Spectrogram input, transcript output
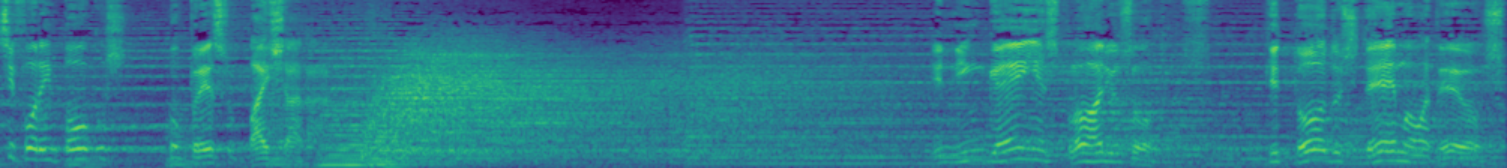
Se forem poucos, o preço baixará. E ninguém explore os outros. Que todos temam a Deus,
